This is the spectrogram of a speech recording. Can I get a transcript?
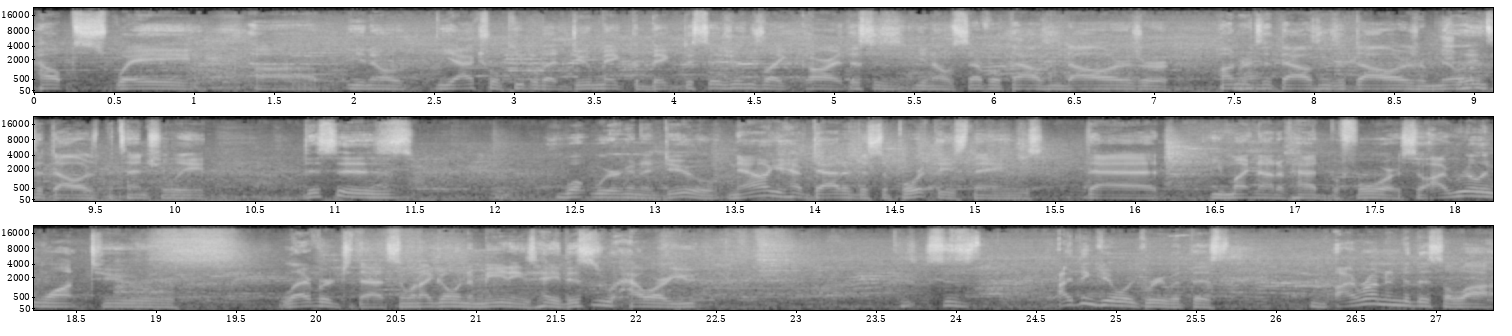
help sway, uh, you know, the actual people that do make the big decisions. Like, all right, this is, you know, several thousand dollars or hundreds of thousands of dollars or millions of dollars potentially. This is what we're going to do. Now you have data to support these things that you might not have had before. So I really want to leverage that. So when I go into meetings, hey, this is how are you this is, I think you'll agree with this. I run into this a lot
